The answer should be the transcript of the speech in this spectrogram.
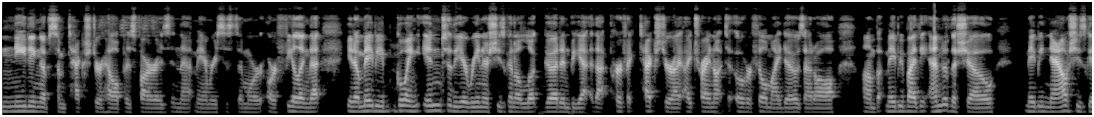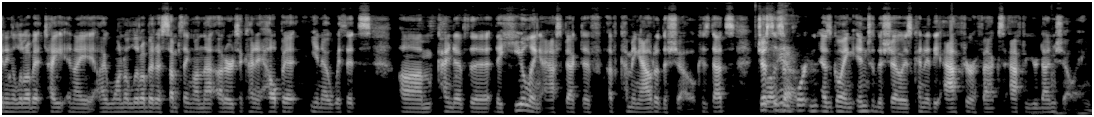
needing of some texture help as far as in that mammary system, or or feeling that you know maybe going into the arena she's going to look good and be at that perfect texture. I, I try not to overfill my does at all, um, but maybe by the end of the show. Maybe now she's getting a little bit tight, and I, I want a little bit of something on that udder to kind of help it, you know, with its um, kind of the the healing aspect of of coming out of the show, because that's just Well, as yeah. important as going into the show is kind of the after effects after you're done showing.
